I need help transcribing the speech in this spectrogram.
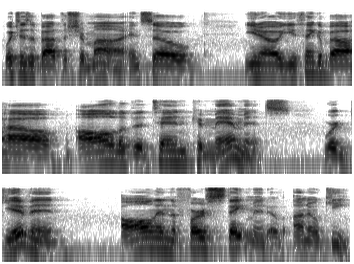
which is about the Shema. And so, you know, you think about how all of the Ten Commandments were given all in the first statement of Anoki.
